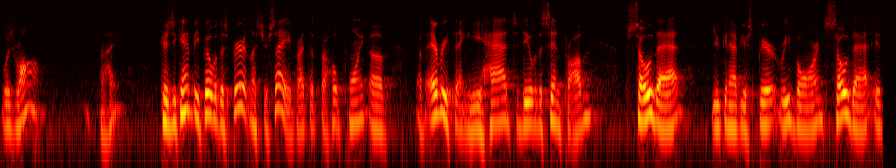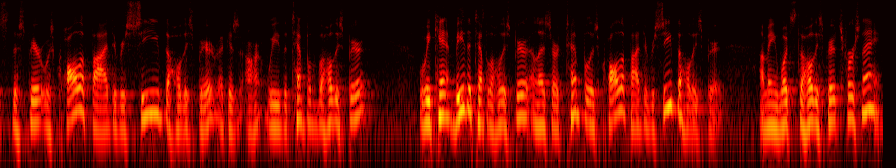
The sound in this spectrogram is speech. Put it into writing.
was wrong, right? Because you can't be filled with the Spirit unless you're saved, right? That's the whole point of, of everything. He had to deal with the sin problem so that you can have your spirit reborn, so that it's the Spirit was qualified to receive the Holy Spirit, because aren't we the temple of the Holy Spirit? Well, we can't be the temple of the Holy Spirit unless our temple is qualified to receive the Holy Spirit. I mean, what's the Holy Spirit's first name?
